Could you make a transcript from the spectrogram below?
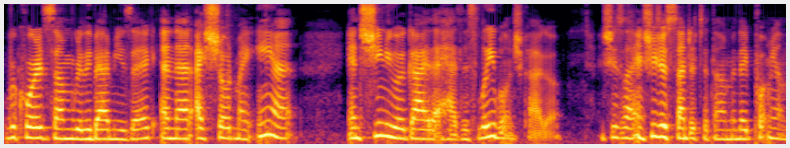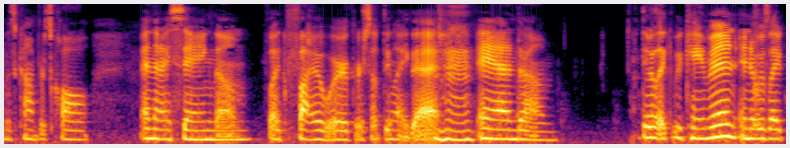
recorded some really bad music, and then I showed my aunt, and she knew a guy that had this label in Chicago, and she's like, and she just sent it to them, and they put me on this conference call, and then I sang them like firework or something like that. Mm-hmm. And um, they're like, we came in, and it was like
